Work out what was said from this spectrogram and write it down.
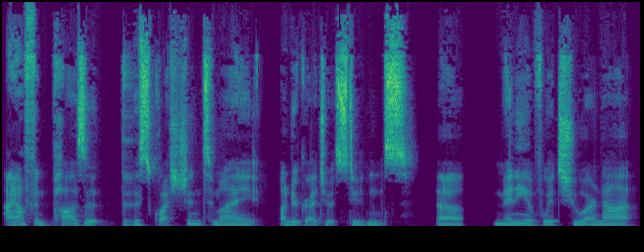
I often posit this question to my undergraduate students. Uh, many of which who are not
